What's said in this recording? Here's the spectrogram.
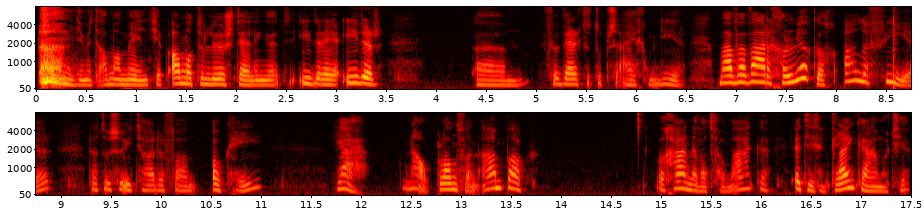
je bent allemaal mensen, je hebt allemaal teleurstellingen. Iedereen, ieder um, verwerkt het op zijn eigen manier. Maar we waren gelukkig, alle vier, dat we zoiets hadden van: oké, ja, nou, plan van aanpak. We gaan er wat van maken. Het is een klein kamertje.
